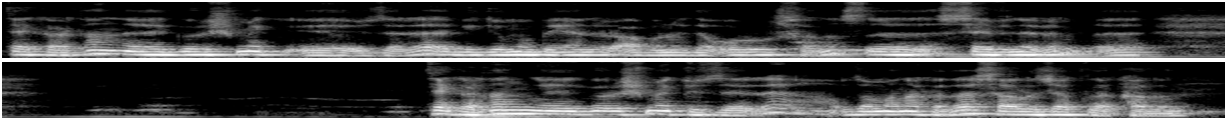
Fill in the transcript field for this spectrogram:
tekrardan e, görüşmek e, üzere. Videomu beğenir, abone de olursanız sevinirim. Tekrardan görüşmek üzere. O zamana kadar sağlıcakla kalın.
